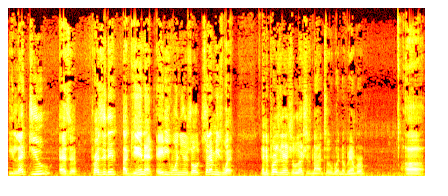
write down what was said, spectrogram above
elect you as a president again at 81 years old, so that means what? And the presidential election is not until what, November? Uh,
